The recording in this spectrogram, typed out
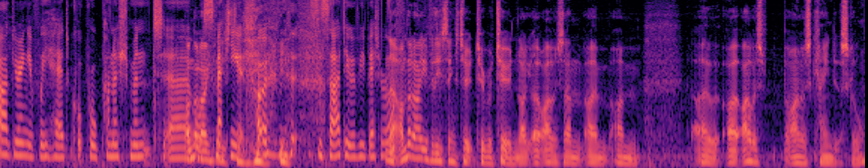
arguing if we had corporal punishment uh, or smacking at home, yeah. society would be better no, off? No, I'm not arguing for these things to, to return. Like I was, um, I'm, I'm, I, I was I was caned at school,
